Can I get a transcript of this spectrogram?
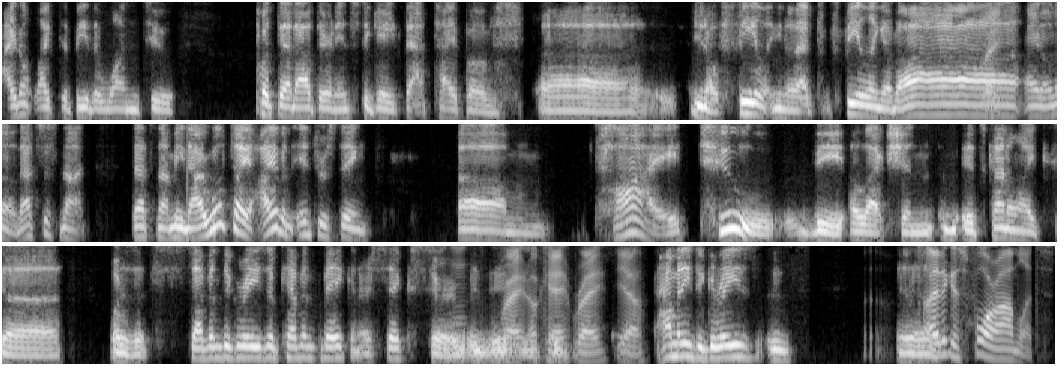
I don't like to be the one to put that out there and instigate that type of uh you know feeling you know that feeling of ah i don't know that's just not that's not me now i will tell you i have an interesting um tie to the election it's kind of like uh what is it seven degrees of kevin bacon or six or Mhm. Right. Okay. Right. Yeah. how many degrees is uh, I think it's four omelets.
